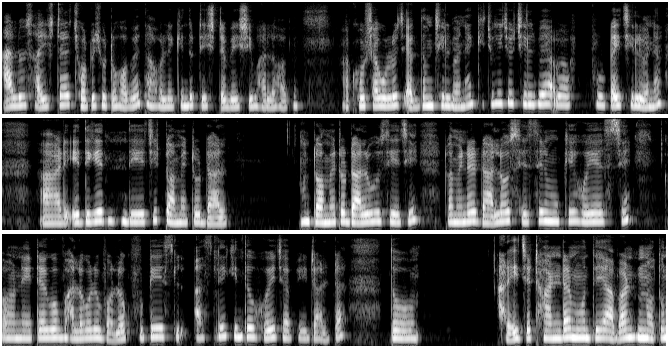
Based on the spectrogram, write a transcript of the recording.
আলু সাইজটা ছোট ছোট হবে, তাহলে কিন্তু টেস্টটা বেশি ভালো হবে। আর খোসাগুলো একদম ছিলবে না। কিছু কিছু ছিলবে, আবার পুরোটাই ছিলবে না। আর এদিকে দিয়েছি টমেটো ডাল। টমেটো ডাল বসিয়েছি। টমেটোর ডালও শেষের মুখে হয়ে এসছে। কারণ এটা একবার ভালো করে বলক ফুটে আসলেই কিন্তু হয়ে যাবে এই ডালটা। তো আর এই যে ঠান্ডার মধ্যে আবার নতুন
